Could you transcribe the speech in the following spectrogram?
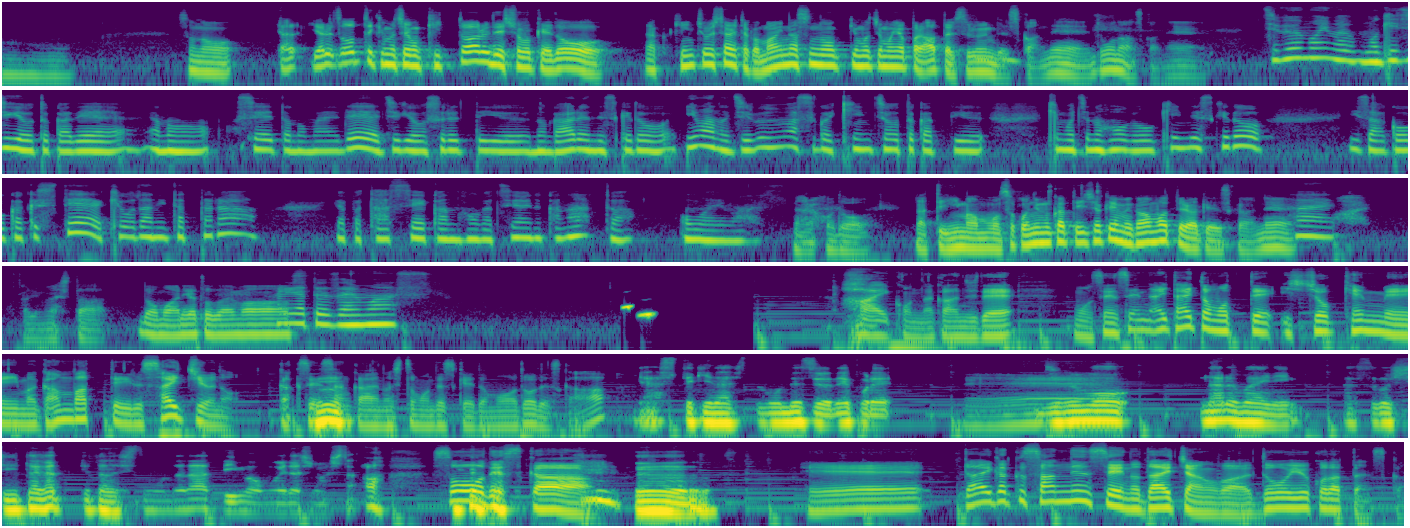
そのややるぞって気持ちもきっとあるでしょうけどなんか緊張したりとかマイナスの気持ちもやっぱりあったりするんですかね。どうなんですかね自分も今模擬授業とかであの生徒の前で授業をするっていうのがあるんですけど今の自分はすごい緊張とかっていう気持ちの方が大きいんですけどいざ合格して教壇に立ったらやっぱ達成感の方が強いのかなとは思います。なるほど。だって今もうそこに向かって一生懸命頑張ってるわけですからね。はい。わかりました。どうもありがとうございます。ありがとうございます。はいこんな感じでもう先生になりたいと思って一生懸命今頑張っている最中の学生さんからの質問ですけれども、どうですか、いや、素敵な質問ですよね、これ。ねえ自分もなる前に、あすごい知りたがってた質問だなって今思い出しました。そうですか うん。へえ大学3年生の大ちゃんはどういう子だったんですか？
